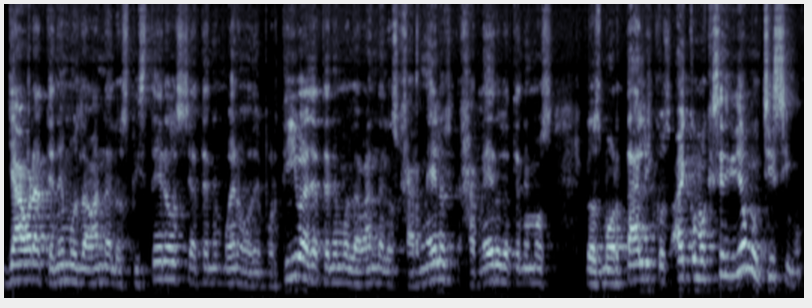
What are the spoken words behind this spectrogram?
ya ahora tenemos la banda de los pisteros, ya tenemos, bueno, deportivas, ya tenemos la banda de los jarneros, jarleros, ya tenemos los mortálicos, ay, como que se dividió muchísimo.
